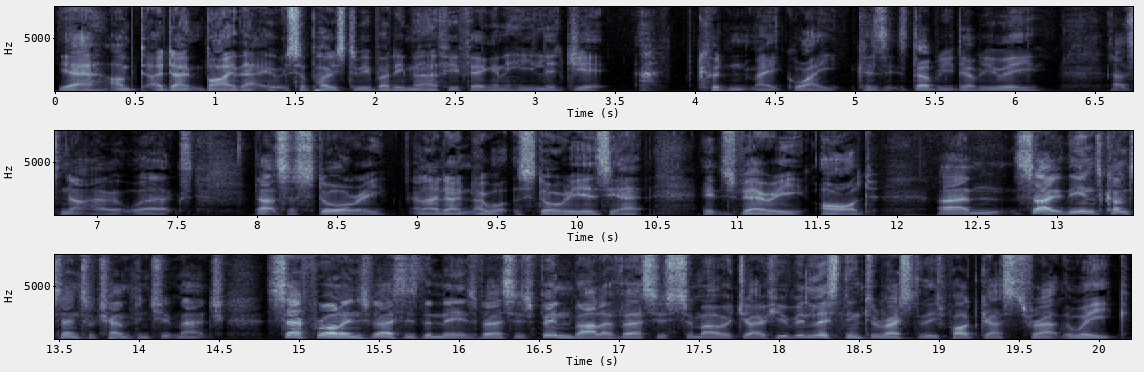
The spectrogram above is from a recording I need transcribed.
yeah, I'm, I do not buy that. It was supposed to be Buddy Murphy thing, and he legit couldn't make weight because it's WWE. That's not how it works. That's a story, and I don't know what the story is yet. It's very odd. Um, so, the Intercontinental Championship match Seth Rollins versus The Miz versus Finn Balor versus Samoa Joe. If you've been listening to the rest of these podcasts throughout the week,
